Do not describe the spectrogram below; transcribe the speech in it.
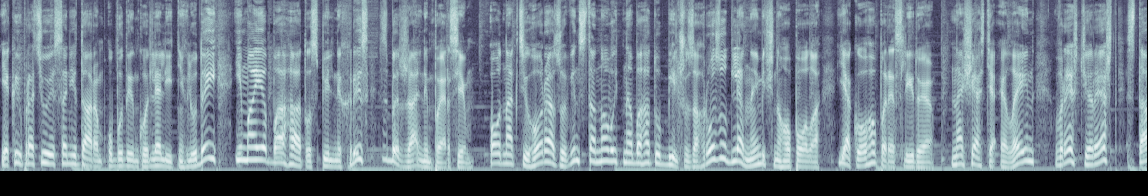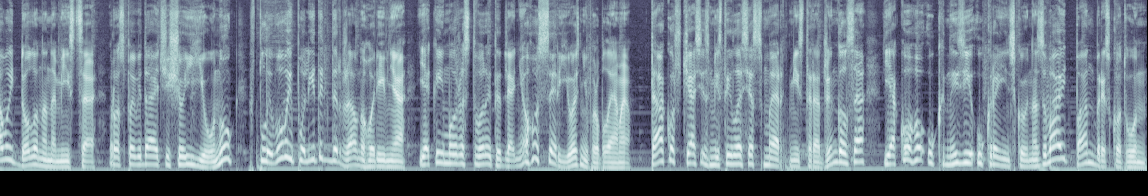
який працює санітаром у будинку для літніх людей і має багато спільних рис з безжальним персі. Однак цього разу він становить набагато більшу загрозу для немічного пола, якого переслідує. На щастя, Елейн, врешті-решт, ставить Долана на місце, розповідаючи, що її онук впливовий політик державного рівня, який може створити для нього серйозні проблеми. Також в часі змістилася смерть містера Джинглса, якого у книзі українською називають пан Брескотун.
